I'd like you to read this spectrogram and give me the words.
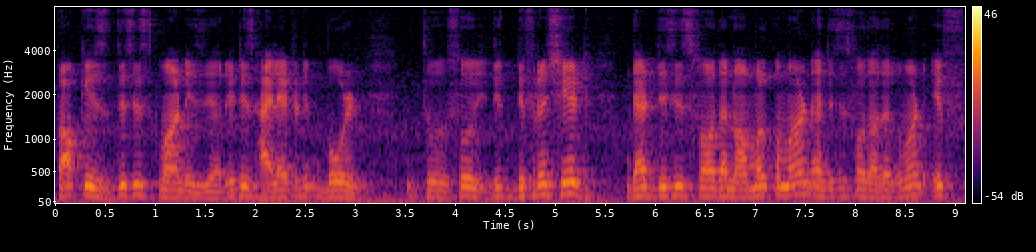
Proc is this is command is there. It is highlighted in bold. So, so differentiate that this is for the normal command and this is for the other command. If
